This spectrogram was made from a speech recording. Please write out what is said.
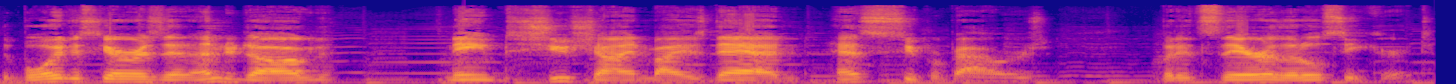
The boy discovers that Underdog, named Shoeshine by his dad, has superpowers, but it's their little secret.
